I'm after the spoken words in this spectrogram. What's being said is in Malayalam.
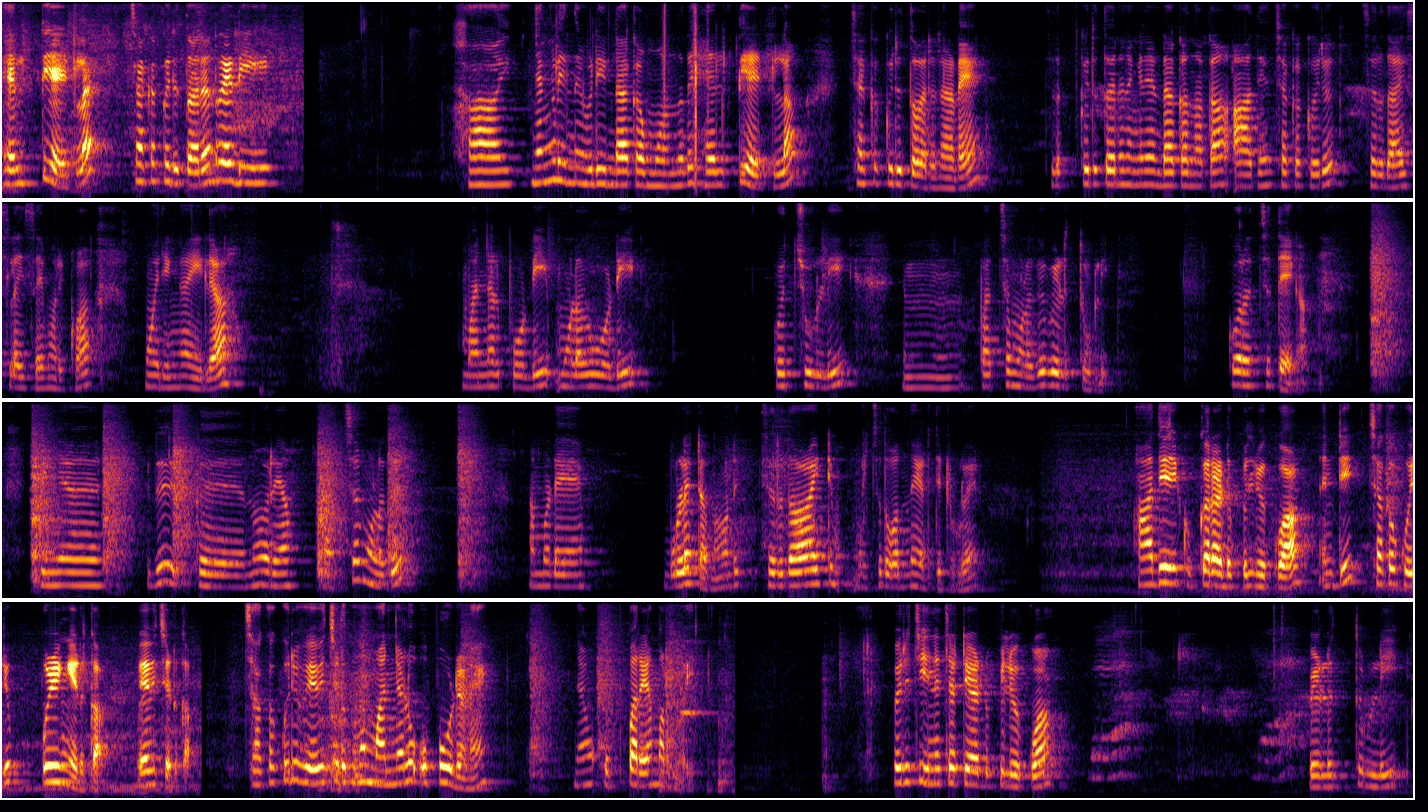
ഹെൽത്തി ആയിട്ടുള്ള ചക്കക്കുരുത്തോരൻ റെഡി ഹായ് ഞങ്ങൾ ഇന്ന് ഇവിടെ ഉണ്ടാക്കാൻ പോകുന്നത് ഹെൽത്തി ആയിട്ടുള്ള ചക്കക്കുരുത്തോരനാണേ. ചക്കക്കുരുത്തോരൻ എങ്ങനെ ഉണ്ടാക്കാൻ നോക്കാം? ആദ്യം ചക്കക്കുരു ചെറുതായി സ്ലൈസായി മുറിക്കുക. മുരിങ്ങയില മഞ്ഞൾപ്പൊടി മുളക് പൊടി കൊച്ചുള്ളി പച്ചമുളക് വെളുത്തുള്ളി. കുറച്ച് തേങ്ങ. പിന്നെ ഇത് എന്ന് പറയുക പച്ചമുളക് നമ്മുടെ ബുള്ളറ്റാണ് അതുകൊണ്ട് ചെറുതായിട്ട് മുറിച്ചത് ഒന്നേ എടുത്തിട്ടുള്ളൂ. ആദ്യം ഒരു കുക്കർ അടുപ്പിൽ വെക്കുക. എന്നിട്ട് ചക്കക്കുരു പുഴുങ്ങിയെടുക്കാം. വേവിച്ചെടുക്കാം. ചക്കക്കുരു വേവിച്ചെടുക്കുമ്പോൾ മഞ്ഞൾ ഉപ്പ് ഇടണേ. ഞാൻ ഉപ്പ് പറയാൻ മറന്നുപോയി. ഒരു ചീനച്ചട്ടി അടുപ്പിൽ വെക്കുക. വെളുത്തുള്ളി.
